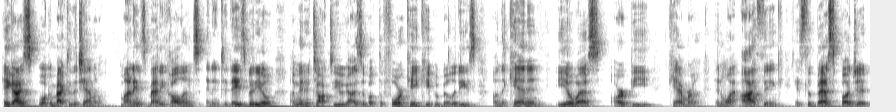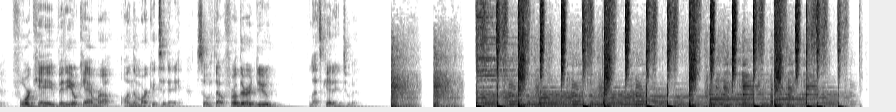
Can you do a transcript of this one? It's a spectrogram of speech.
Hey guys, welcome back to the channel. My name is Matty Collins and in today's video, I'm going to talk to you guys about the 4K capabilities on the Canon EOS RP camera and why I think it's the best budget 4K video camera on the market today. So without further ado, let's get into it.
